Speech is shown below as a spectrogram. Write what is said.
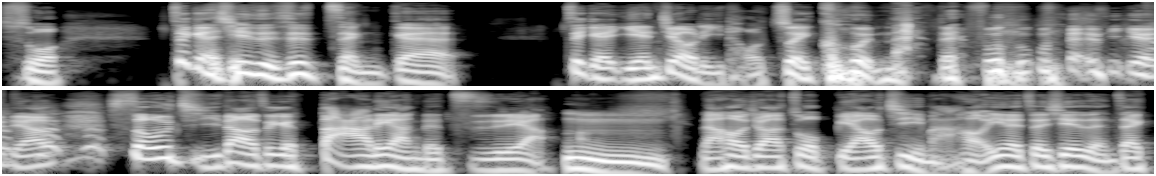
说，这个其实是整个这个研究里头最困难的部分，因为你要收集到这个大量的资料，嗯。然后就要做标记嘛，哈，因为这些人在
